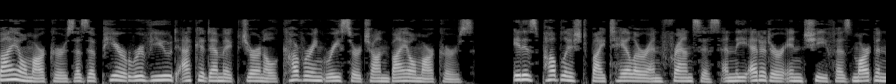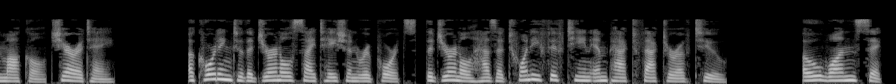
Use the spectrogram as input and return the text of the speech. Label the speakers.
Speaker 1: Biomarkers is a peer-reviewed academic journal covering research on biomarkers. It is published by Taylor and Francis and the editor-in-chief is Martin Möckel Charité. According to the Journal Citation Reports, the journal has a 2015 impact factor of 2.016.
